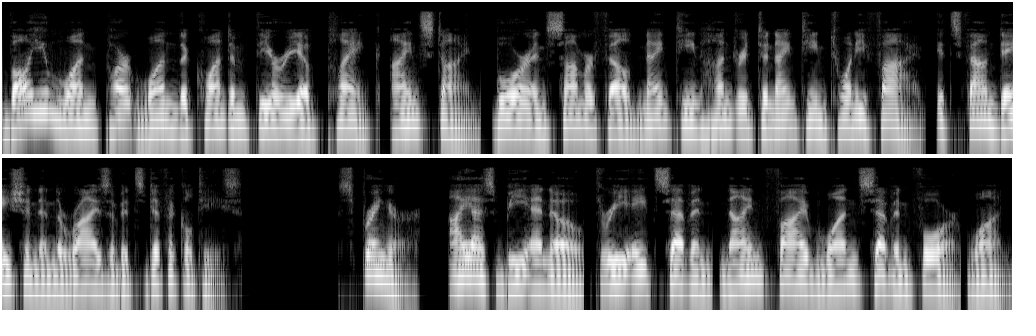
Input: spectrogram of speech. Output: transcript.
Volume 1 Part 1 The Quantum Theory of Planck, Einstein, Bohr and Sommerfeld 1900–1925, Its Foundation and the Rise of Its Difficulties. Springer. ISBN 0-387-95174-1.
